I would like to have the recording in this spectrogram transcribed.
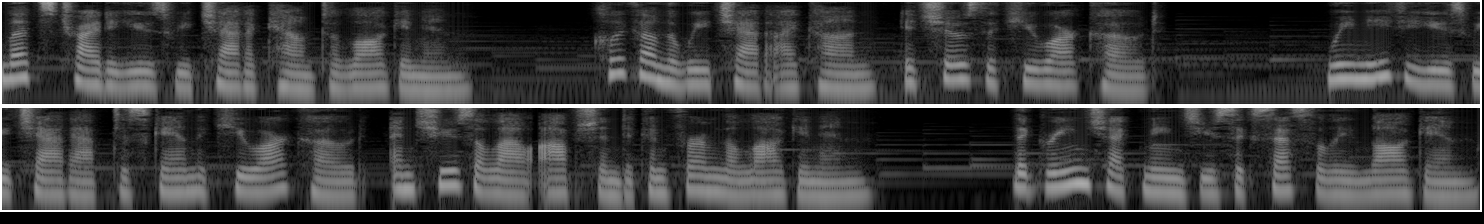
Let's try to use WeChat account to log in. Click on the WeChat icon, it shows the QR code. We need to use WeChat app to scan the QR code and choose Allow option to confirm the login in. The green check means you successfully log in.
